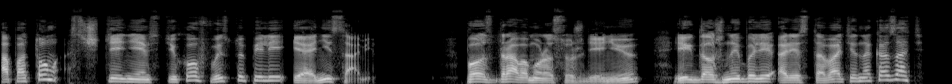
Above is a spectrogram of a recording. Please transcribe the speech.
а потом с чтением стихов выступили и они сами. По здравому рассуждению их должны были арестовать и наказать,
